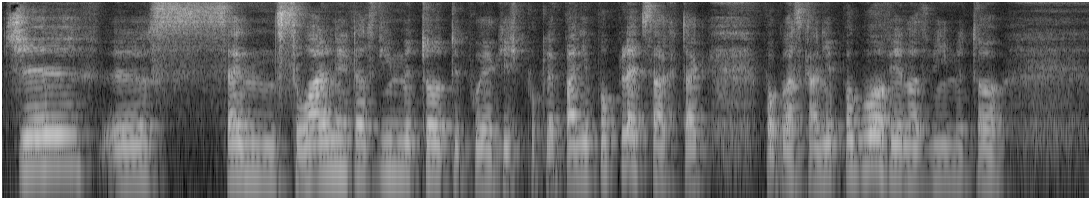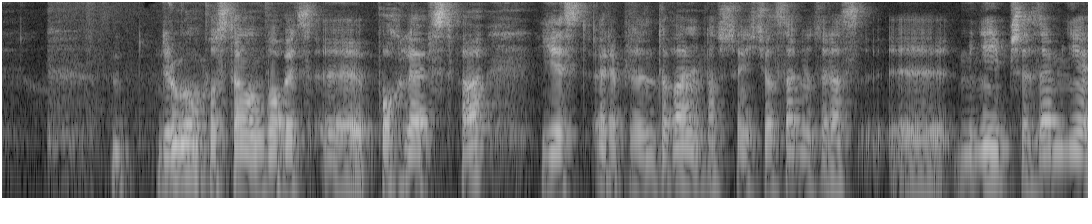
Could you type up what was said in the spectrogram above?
czy y, sensualnych, nazwijmy to, typu jakieś poklepanie po plecach, tak, pogłaskanie po głowie, nazwijmy to. Drugą postawą wobec y, pochlebstwa jest reprezentowany na szczęście ostatnio coraz y, mniej przeze mnie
